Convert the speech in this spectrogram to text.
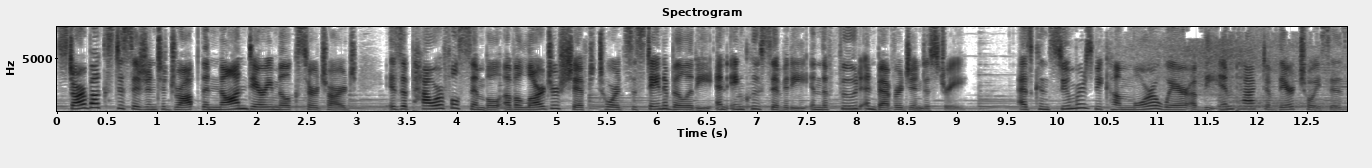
Starbucks' decision to drop the non-dairy milk surcharge is a powerful symbol of a larger shift towards sustainability and inclusivity in the food and beverage industry. As consumers become more aware of the impact of their choices,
